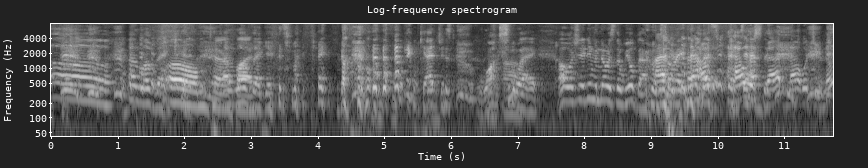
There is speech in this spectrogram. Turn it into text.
oh, i love that oh, I'm terrified. I love that game. It's my favorite. the cat just walks away. Oh, I didn't even notice the wheelbarrow until right now. It's How is fantastic. that not what you know?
